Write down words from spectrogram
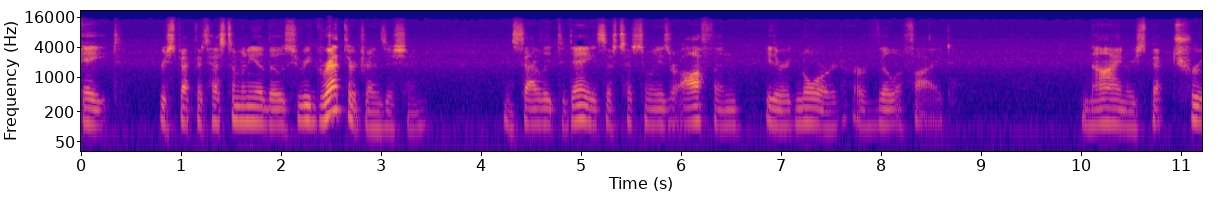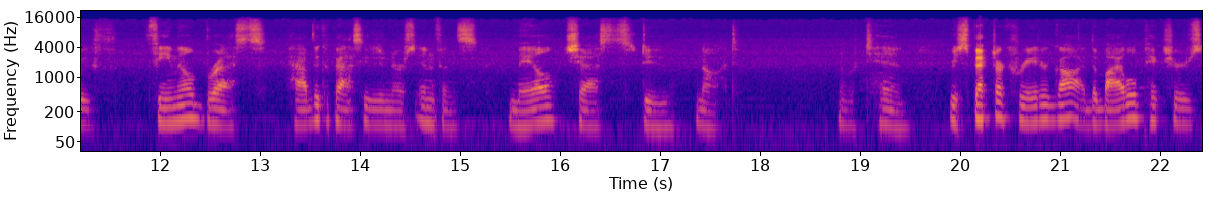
8. Respect the testimony of those who regret their transition. And sadly, today, such testimonies are often either ignored or vilified. 9. Respect truth. Female breasts have the capacity to nurse infants, male chests do not. Number 10. Respect our Creator God. The Bible pictures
